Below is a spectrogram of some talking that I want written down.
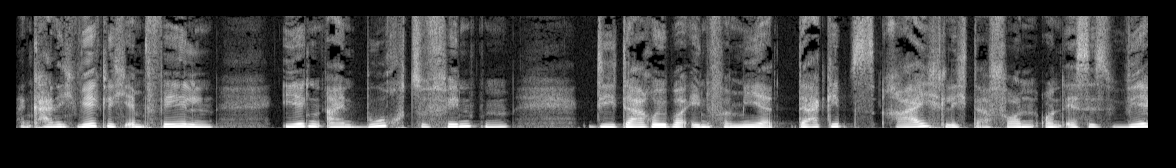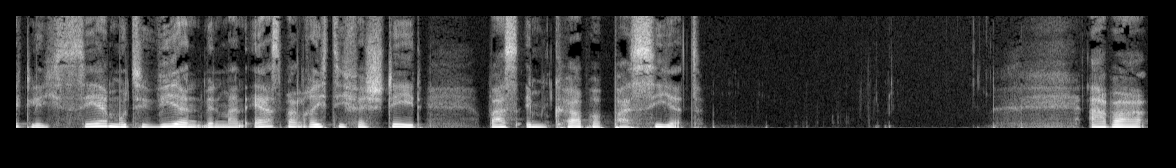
dann kann ich wirklich empfehlen, irgendein Buch zu finden, die darüber informiert. Da gibt's reichlich davon und es ist wirklich sehr motivierend, wenn man erstmal richtig versteht, was im Körper passiert. Aber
